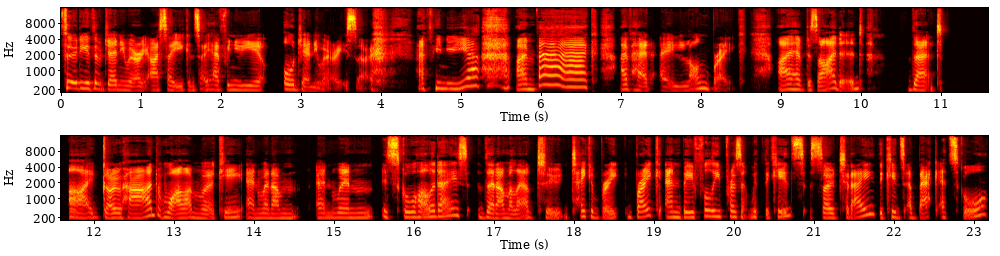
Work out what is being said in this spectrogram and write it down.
30th of January. I say you can say Happy New Year or January. So Happy New Year. I'm back. I've had a long break. I have decided that I go hard while I'm working and when I'm and when it's school holidays that I'm allowed to take a break break and be fully present with the kids. So today the kids are back at school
